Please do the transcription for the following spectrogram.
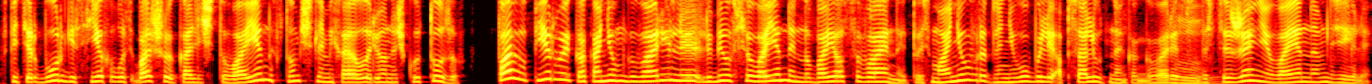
в Петербурге съехалось большое количество военных, в том числе Михаил Ларионович Кутузов. Павел I, как о нем говорили, любил все военное, но боялся войны. То есть маневры для него были абсолютное, как говорится, достижение в военном деле.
